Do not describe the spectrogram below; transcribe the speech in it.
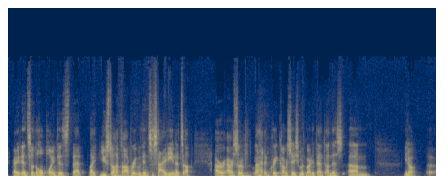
right? And so the whole point is that like you still have to operate within society, and it's up. Our our sort of I had a great conversation with Marty Bent on this. Um, you know, uh,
